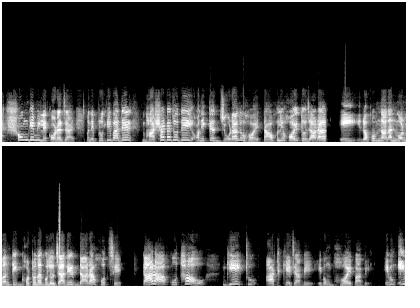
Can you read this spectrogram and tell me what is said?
একসঙ্গে মিলে করা যায় মানে প্রতিবাদের ভাষাটা যদি অনেকটা জোরালো হয়, তাহলে হয়তো যারা এই রকম নানান মর্মান্তিক ঘটনাগুলো যাদের দ্বারা হচ্ছে, তারা কোথাও গিয়ে একটু আটকে যাবে এবং ভয় পাবে। এবং এই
